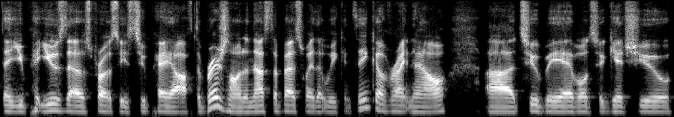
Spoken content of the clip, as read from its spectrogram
then you pay, use those proceeds to pay off the bridge loan, and that's the best way that we can think of right now uh, to be able to get you.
